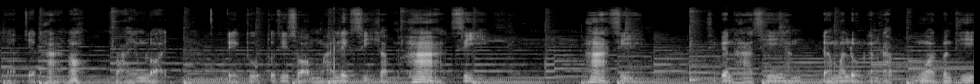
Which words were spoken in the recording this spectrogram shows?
แปดเจ็ดห้าเนาะไฟเอ็มร้อยเลขถูกตัวที่สองหมายเลขสี่ครับห้าสี่ห้าสี่สิเป็นหาสี่ยังเดี๋ยวมาลุ้นกันครับ งวดวันที่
